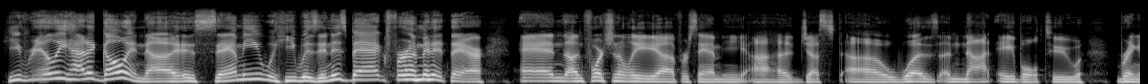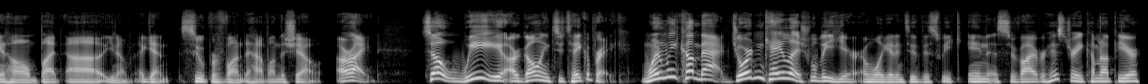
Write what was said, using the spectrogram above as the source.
He really had it going. Uh, Sammy, he was in his bag for a minute there. And unfortunately uh, for Sammy, uh, just uh, was not able to bring it home. But, uh, you know, again, super fun to have on the show. All right. So we are going to take a break. When we come back, Jordan Kalish will be here and we'll get into this week in Survivor history coming up here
